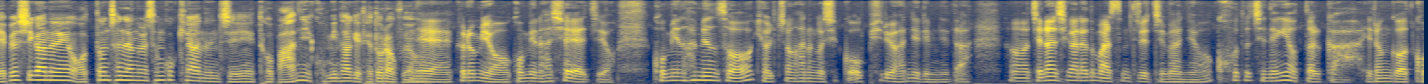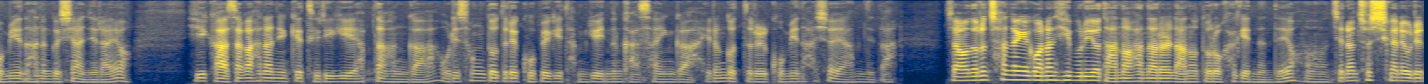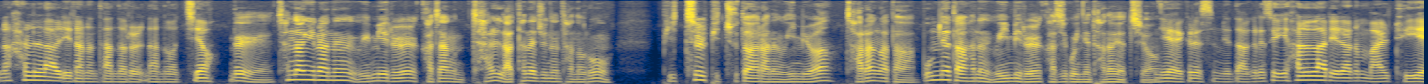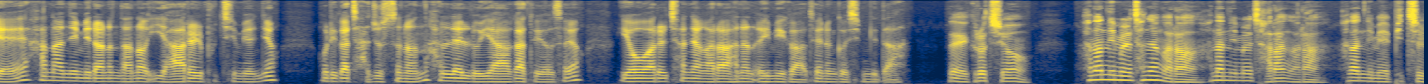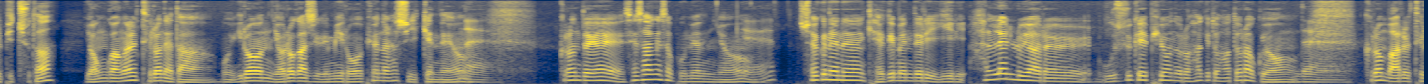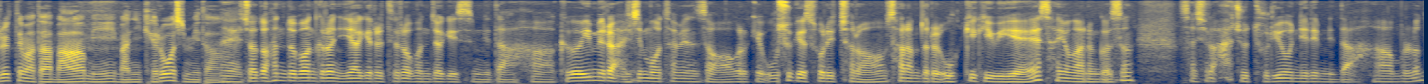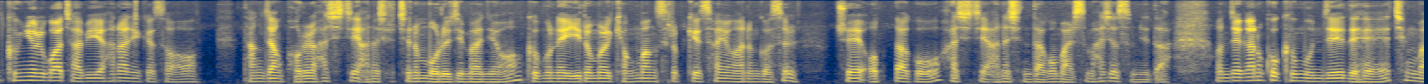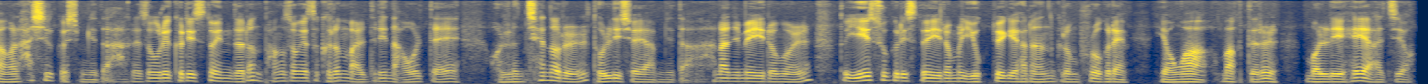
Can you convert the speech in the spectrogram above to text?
예배 시간에 어떤 찬양을 선곡해야 하는지 더 많이 고민하게 되더라고요. 네, 그럼요. 고민하셔야지요. 고민하면서 결정하는 것이 꼭 필요한 일입니다. 어, 지난 시간에도 말씀드렸지만요. 코드 진행이 어떨까? 이런 것 고민하는 것이 아니라요. 이 가사가 하나님께 드리기에 합당한가? 우리 성도들의 고백이 담겨 있는 가사인가? 이런 것들을 고민하셔야 합니다. 자, 오늘은 찬양에 관한 히브리어 단어 하나를 나누도록 하겠는데요. 어, 지난 첫 시간에 우리는 할랄이라는 단어를 나누었지요. 네, 찬양이라는 의미를 가장 잘 나타내주는 단어로 빛을 비추다라는 의미와 자랑하다, 뽐내다 하는 의미를 가지고 있는 단어였죠. 예, 그렇습니다. 그래서 이 할랄이라는 말 뒤에 하나님이라는 단어 야를 붙이면요. 우리가 자주 쓰는 할렐루야가 되어서요. 여호와를 찬양하라 하는 의미가 되는 것입니다. 네, 그렇죠. 하나님을 찬양하라, 하나님을 자랑하라, 하나님의 빛을 비추다, 영광을 드러내다, 뭐 이런 여러 가지 의미로 표현을 할 수 있겠네요. 네. 그런데 세상에서 보면요. 예. 최근에는 개그맨들이 이 할렐루야를 우스개 표현으로 하기도 하더라고요. 네. 그런 말을 들을 때마다 마음이 많이 괴로워집니다. 네, 저도 한두 번 그런 이야기를 들어본 적이 있습니다. 아, 그 의미를 알지 못하면서 그렇게 우스갯소리처럼 사람들을 웃기기 위해 사용하는 것은 사실 아주 두려운 일입니다. 아, 물론 극률과 자비의 하나님께서 당장 벌을 하시지 않으실지는 모르지만요. 그분의 이름을 경망스럽게 사용하는 것을 죄 없다고 하시지 않으신다고 말씀하셨습니다. 언젠가는 꼭 그 문제에 대해 책망을 하실 것입니다. 그래서 우리 그리스도인들은 방송에서 그런 말들이 나올 때 얼른 채널을 돌리셔야 합니다. 하나님의 이름을 또 예수 그리스도의 이름을 욕되게 하는 그런 프로그램, 영화, 음악들을 멀리 해야 하지요.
